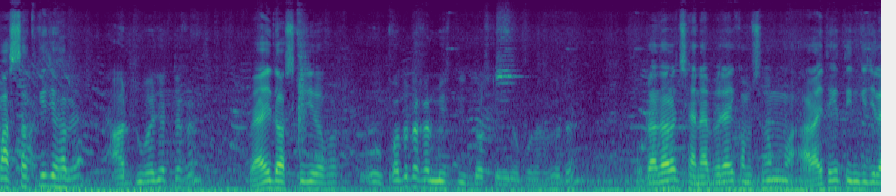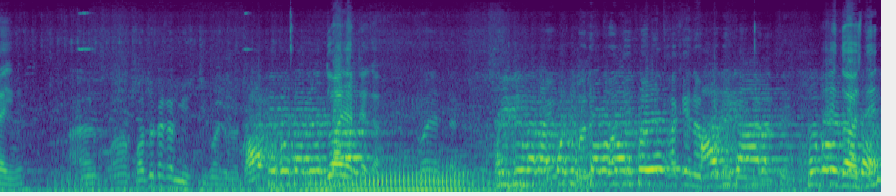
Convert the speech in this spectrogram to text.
পাঁচ সাত কেজি হবে। আর দু হাজার টাকা? প্রায় দশ কেজির ওপর। কত টাকার মিষ্টি দশ কেজির ওপরে হবে ওটা? ওটা ধরো ছানা প্রায় কমসে কম আড়াই থেকে তিন কেজি লাগবে। আর কত টাকার মিষ্টি দু হাজার টাকা। এই মেলাতে? দশ দিন।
